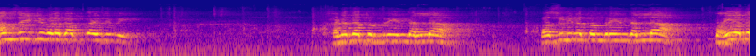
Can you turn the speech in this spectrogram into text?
ಆನ್ಸೈಟಿ ಒಳಗಾಗ್ತಾ ಇದ್ದೀವಿ. ಹಣದ ತೊಂದರೆಯಿಂದಲ್ಲ, ಹಸುವಿನ ತೊಂದರೆಯಿಂದಲ್ಲ, ಭಯದ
